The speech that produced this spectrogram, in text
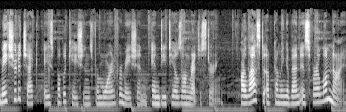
Make sure to check ACE Publications for more information and details on registering. Our last upcoming event is for alumni.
